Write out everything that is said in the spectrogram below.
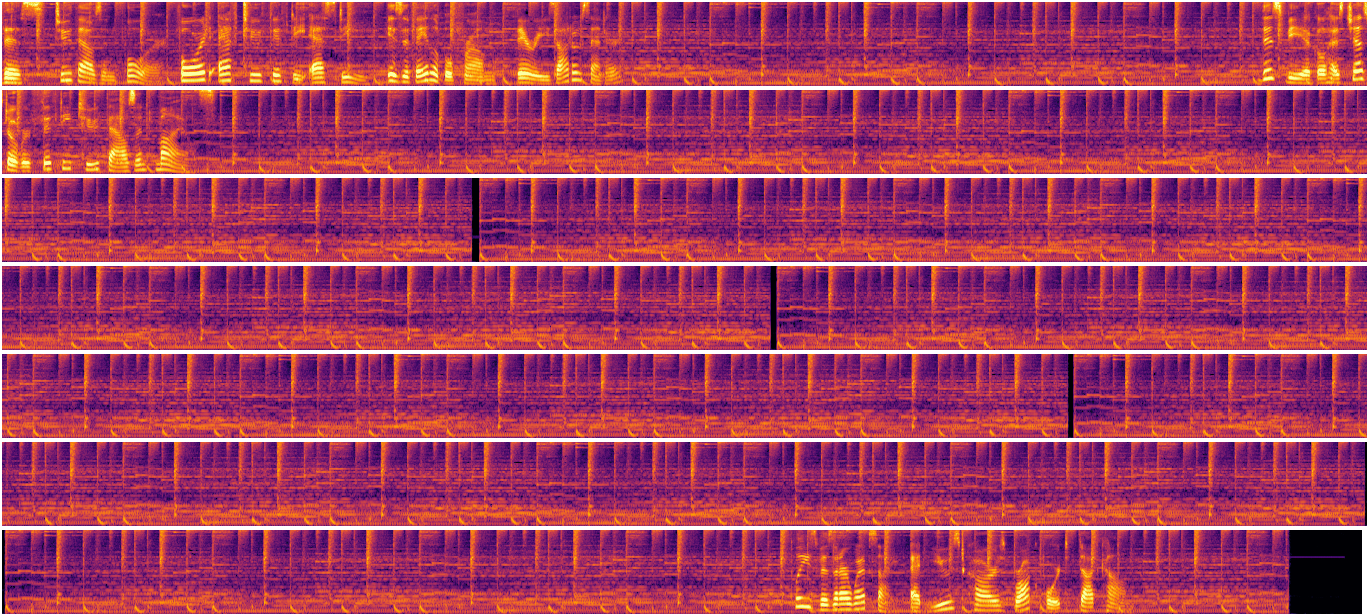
This 2004 Ford F-250 SD is available from Barry's Auto Center. This vehicle has just over 52,000 miles. Please visit our website at usedcarsbrockport.com.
